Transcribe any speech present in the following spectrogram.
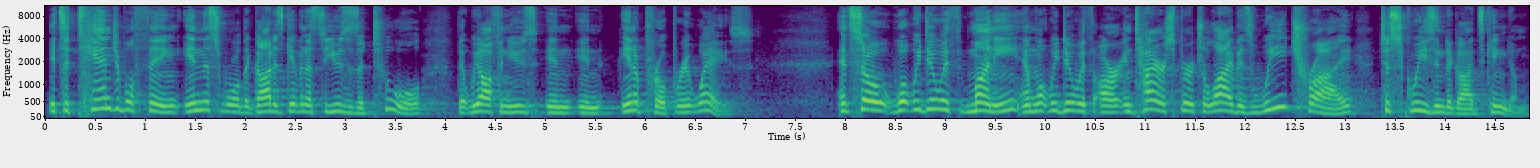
It's a tangible thing in this world that God has given us to use as a tool that we often use in, in inappropriate ways. And so, what we do with money and what we do with our entire spiritual life is we try to squeeze into God's kingdom.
